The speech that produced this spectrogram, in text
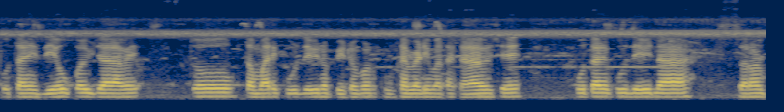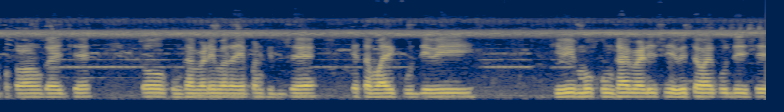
પોતાની દેવ ઉપર વિચાર આવે, તો તમારી કુળદેવીનો પેટો પણ કુંખાઈ મેળી માતા કરાવે છે. પોતાની કુળદેવીના શરણ પકડવાનું કહે છે. તો કુંખાઈ મેળી માતા એ પણ કીધું છે કે તમારી કુળદેવી જેવી મુખ કુંખાઈ મેળી છે એવી તમારી કુળદેવી છે.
